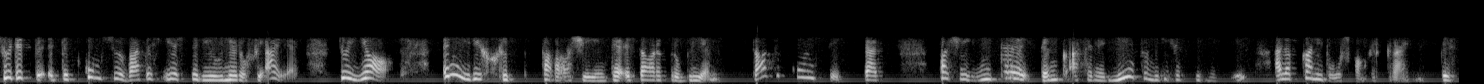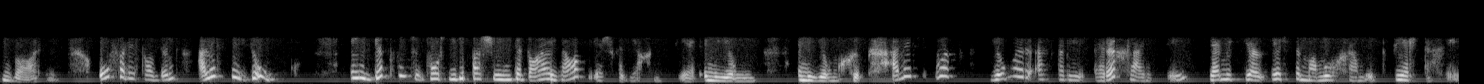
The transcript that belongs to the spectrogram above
So dit dit kom so wat is eers die hoender of die eier? So ja, in hierdie groep van pasiënte is daar 'n probleem. Daar's 'n konsep dat pasiënte dink as hulle nie 'n familiegeskiedenis het, hulle kan nie borskanker kry nie. Dis nie waar nie. Of hulle sal dink hulle is jonk. En dit word hierdie pasiënte baie laat eers gediagnoseer in die jong in die jong groep. Hulle is ook jonger as wat die riglyn sê, jy moet jou eerste mammogram op 40 hê.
